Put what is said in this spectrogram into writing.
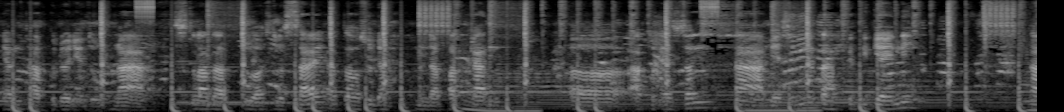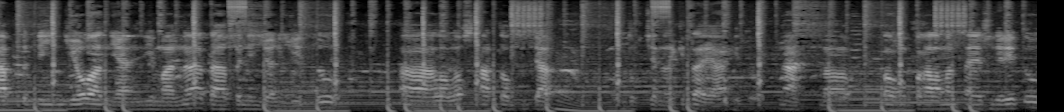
yang tahap keduanya itu. Nah setelah tahap kedua selesai atau sudah mendapatkan uh, akun AdSense nah biasanya tahap ketiga ini tahap peninjauan ya di mana tahap peninjauan itu uh, lolos atau tidak untuk channel kita ya gitu. Nah pengalaman saya sendiri itu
